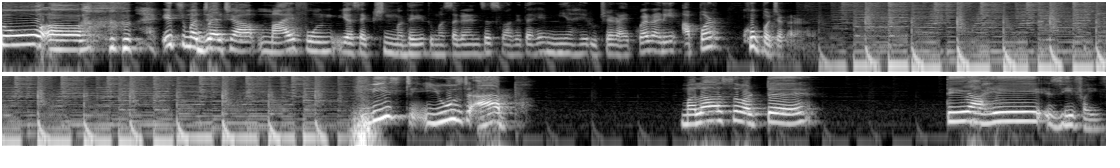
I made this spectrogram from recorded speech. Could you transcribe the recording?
सो इट्स uh, मज्जाच्या माय फोन या सेक्शनमध्ये तुम्हा सगळ्यांचं स्वागत आहे. मी आहे रुचा गायकवाड आणि आपण खूप मजा करणार लिस्ट युज्ड ॲप मला असं वाटतंय ते आहे झी फाईव्ह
